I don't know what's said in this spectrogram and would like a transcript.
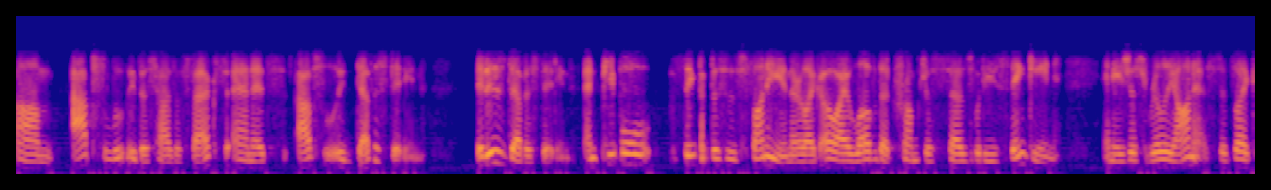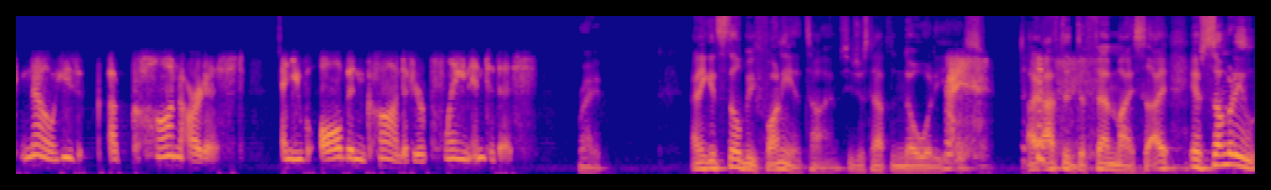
Um, absolutely, this has effects, and it's absolutely devastating. It is devastating. And people think that this is funny, and they're like, oh, I love that Trump just says what he's thinking, and he's just really honest. It's like, no, he's a con artist and you've all been conned if you're playing into this. Right. And he can still be funny at times. You just have to know what he is. I have to defend myself. If somebody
